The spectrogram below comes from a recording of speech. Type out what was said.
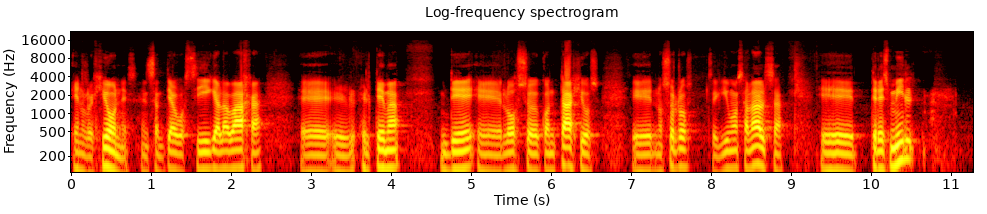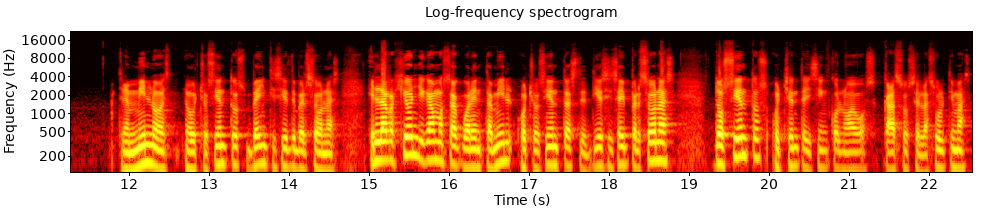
en regiones. En Santiago sigue a la baja, eh, el, tema de eh, los eh, contagios. nosotros seguimos al alza. 3.827 personas. En la región llegamos a 40.816 personas, 285 nuevos casos en las últimas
